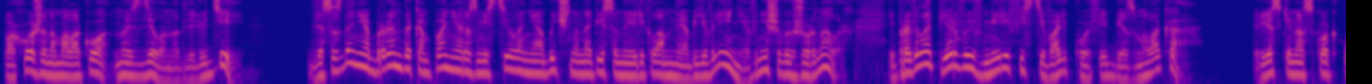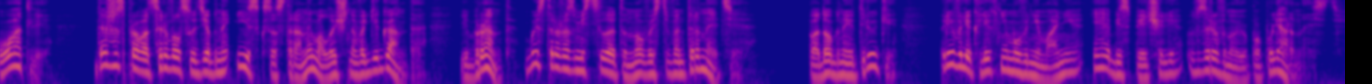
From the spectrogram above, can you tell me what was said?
«похоже на молоко, но сделано для людей», Для создания бренда компания разместила необычно написанные рекламные объявления в нишевых журналах и провела первый в мире фестиваль кофе без молока. Резкий наскок Уатли даже спровоцировал судебный иск со стороны молочного гиганта, и бренд быстро разместил эту новость в интернете. Подобные трюки привлекли к нему внимание и обеспечили взрывную популярность.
